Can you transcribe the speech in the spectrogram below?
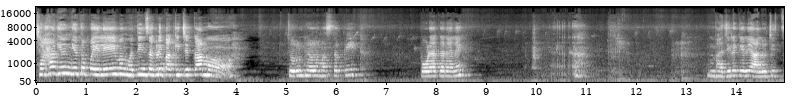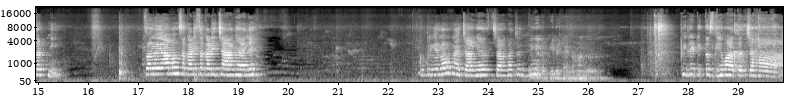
चहा घेऊन घेतो पहिले मग होतीन सगळे बाकीचे काम. चोरून ठेवलं मस्त पीठ. पोळ्या करायला. भाजीला केली आलूची चटणी. चला या मग सकाळी सकाळी चहा घ्यायला. कुठे गेला हो काय चहा घ्या चहा खायचं? तिघांना पिले आहे ना मागं. प्लेटीतच घेवा आता चहा.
